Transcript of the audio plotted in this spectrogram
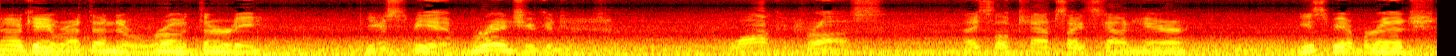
Okay, we're at the end of Road 30. There used to be a bridge you could walk across. Nice little campsites down here. Used to be a bridge.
